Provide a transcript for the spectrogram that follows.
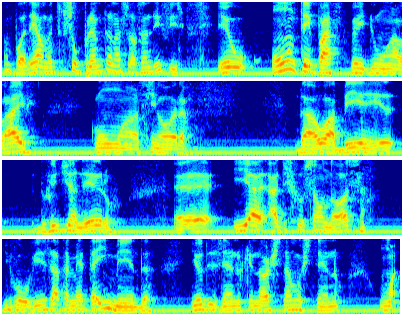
Não pode. Realmente o Supremo está numa situação difícil. Eu ontem participei de uma live com uma senhora da OAB eh, do Rio de Janeiro é, e a, a discussão nossa envolvia exatamente a emenda e eu dizendo que nós estamos tendo uma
